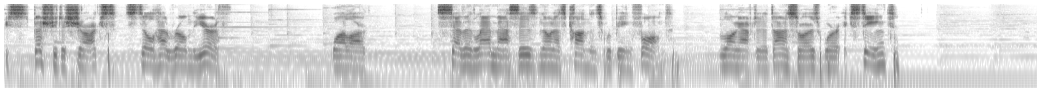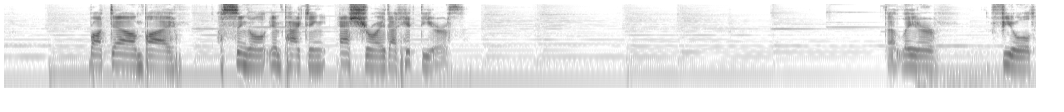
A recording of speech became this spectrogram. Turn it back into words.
especially the sharks, still had roamed the earth, while our seven landmasses, known as continents, were being formed, long after the dinosaurs were extinct, brought down by a single impacting asteroid that hit the Earth. That later fueled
